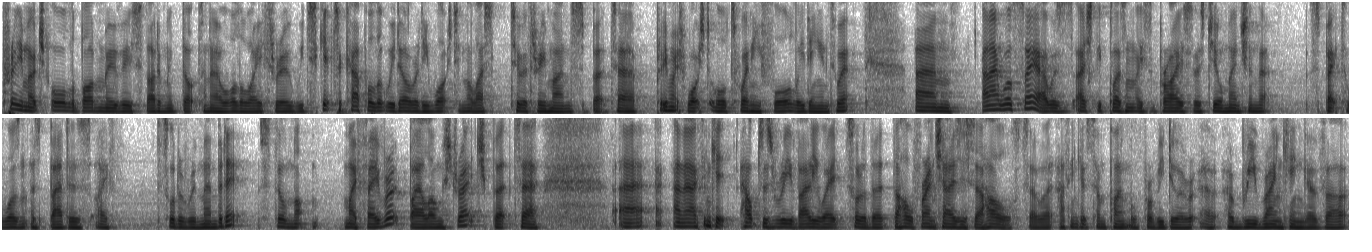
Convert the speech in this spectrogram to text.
pretty much all the Bond movies, starting with Doctor No all the way through. We'd skipped a couple that we'd already watched in the last two or three months, but uh, pretty much watched all 24 leading into it. Um, and I will say, I was actually pleasantly surprised, as Jill mentioned, that Spectre wasn't as bad as I th- sort of remembered it. Still not my favourite by a long stretch, but. Uh, uh, and I think it helps us reevaluate sort of the, the whole franchise as a whole. So uh, I think at some point we'll probably do a, a, a re ranking of uh,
